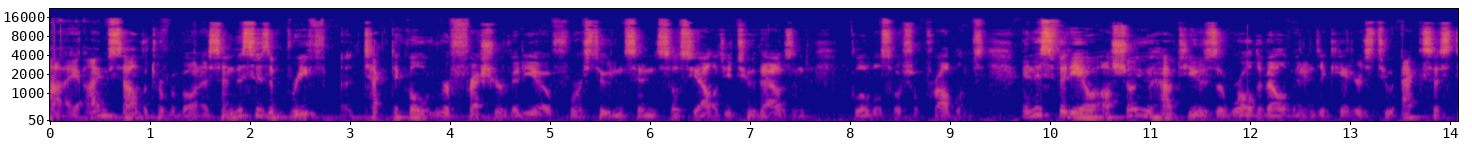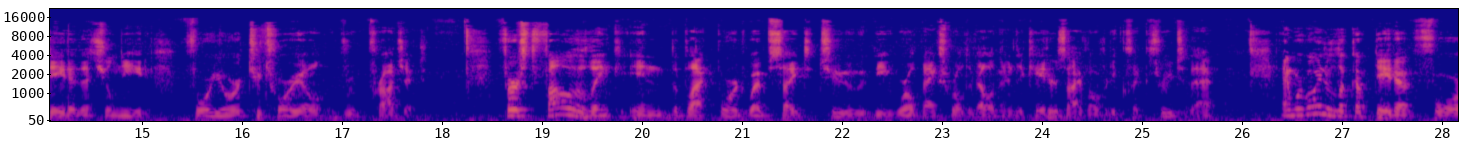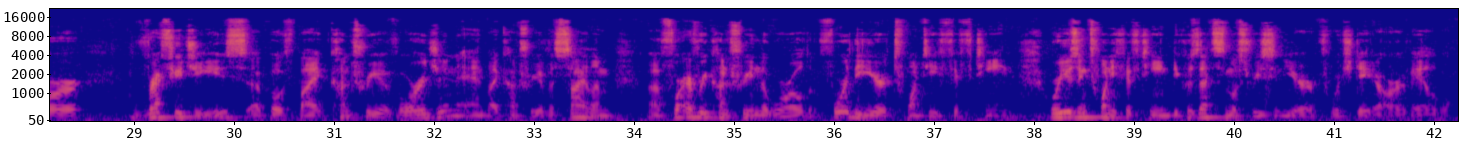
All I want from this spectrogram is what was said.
Hi, I'm Salvatore Babones, and this is a brief uh, technical refresher video for students in Sociology 2000 Global Social Problems. In this video, I'll show you how to use the World Development Indicators to access data that you'll need for your tutorial group project. First, follow the link in the Blackboard website to the World Bank's World Development Indicators. I've already clicked through to that. And we're going to look up data for refugees, uh, both by country of origin and by country of asylum, uh, for every country in the world for the year 2015. We're using 2015 because that's the most recent year for which data are available.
